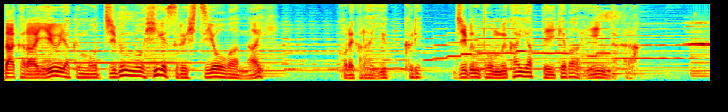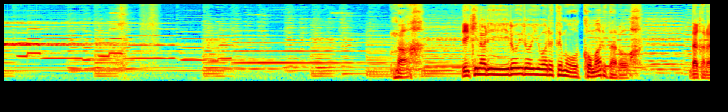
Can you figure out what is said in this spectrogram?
だからゆうやくんも自分を卑下する必要はない。これからゆっくり自分と向かい合っていけばいいんだから。まあいきなりいろいろ言われても困るだろうだから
